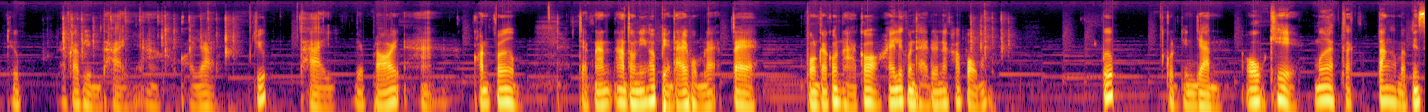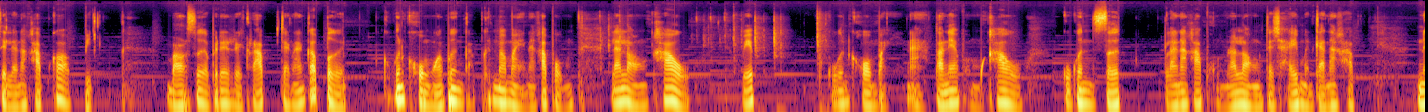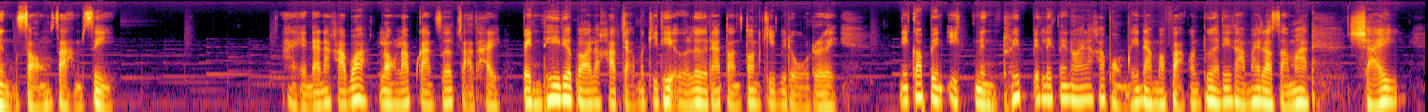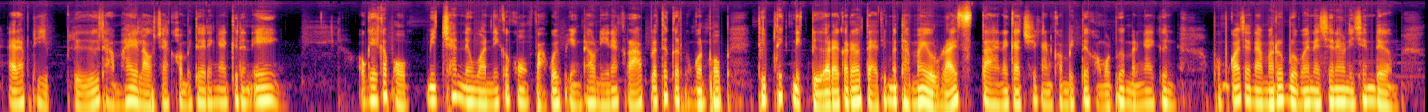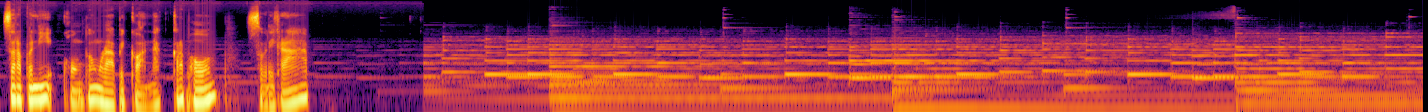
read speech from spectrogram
จึ๊บแล้วก็พิมพ์ไทยอ่าขออนุญาตจึ๊บไทยเรียบร้อยอ่าคอนเฟิร์มจากนั้นอ่าตรงนี้เขาเปลี่ยนไทยผมแล้วแต่ผลการค้นหาก็ให้เลือกเป็นไทยด้วยนะครับผมปุ๊บกดยืนยันโอเค เมื่อ ตั้งแบบนี้เสร็จแล้วนะครับ ก็ปิดเบราว์เซอร์ไปได้เลยครับ จากนั้นก็เปิด Google Chrome ของเพื่อนกลับขึ้นมาใหม่นะครับผม และลองเข้าเว็บ Google Chrome ใหม่นะ ตอนนี้ผมเข้า Google Search แล้วนะครับผม แล้วลองจะใช้เหมือนกันนะครับ 1 2 3 4อ่เห็นได้นะครับว่ารองรับการเซิร์ชภาษาไทยเป็นที่เรียบร้อยแล้วครับ จากเมื่อกี้ที่เออร์เลอร์นะตอนต้นคลิปวิดีโอเลย นี่ก็เป็นอีกหนึ่งทริปเล็กๆน้อยๆนะครับผมที่นำมาฝากเพื่อนๆที่ทำให้เราสามารถใช้ Adaptive หรือทำให้เราใช้คอมพิวเตอร์ได้ง่ายขึ้นนั่นเอง โอเคครับผม มิชชั่นในวันนี้ก็คงฝากไว้เพียงเท่านี้นะครับ แล้วถ้าเกิดผมค้นพบทิปเทคนิคหรืออะไรก็แล้วแต่ที่มันทำให้ไลฟ์สไตล์ในการใช้งานคอมพิวเตอร์ของเพื่อนๆมันง่ายขึ้น ผมก็จะนำมารวบรวมไว้ในช่องนี้เช่นเดิมสำหรับวันนี้คงต้องลาไปก่อนนะครับผม สวัสดีครับ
